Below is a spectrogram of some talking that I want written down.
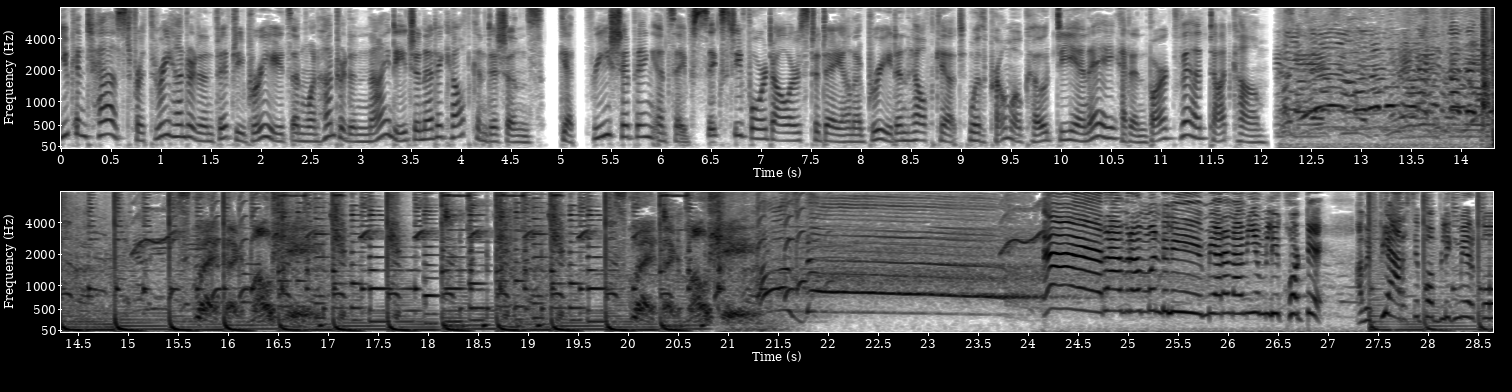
You can test for 350 breeds and 190 genetic health conditions. Get free shipping and save $64 today on a breed and health kit with promo code DNA at embarkvet.com. Square cut Maushi. Square cut Maushi. ए, राम राम मंडली मेरा नाम इमली खोटे अभी प्यार से पब्लिक मेरे को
